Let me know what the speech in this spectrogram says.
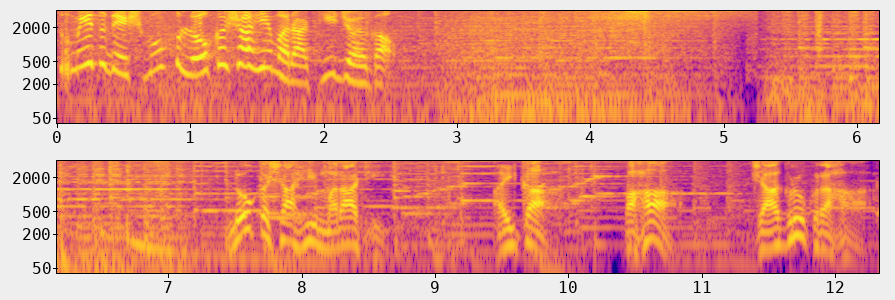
सुमित देशमुख लोकशाही मराठी जळगाव. लोकशाही मराठी. ऐका पहा जागरूक रहा.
